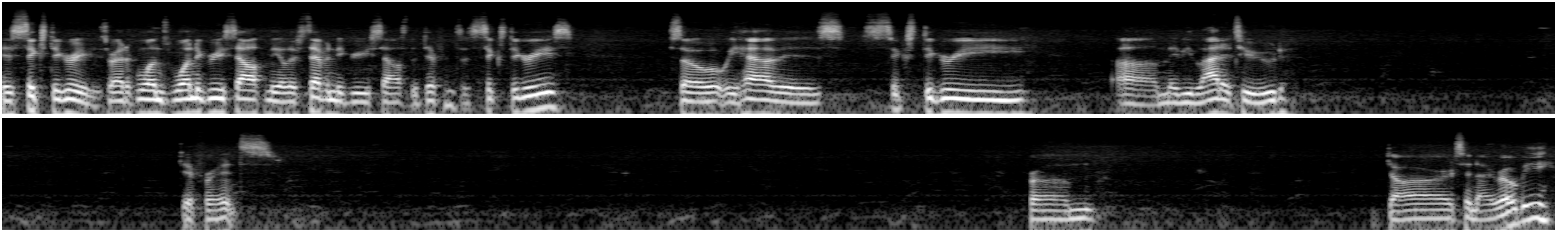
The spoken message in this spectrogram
is six degrees, right? If one's one degree south and the other seven degrees south, the difference is six degrees. So what we have is six degree, um, maybe latitude difference. From Dar to Nairobi.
